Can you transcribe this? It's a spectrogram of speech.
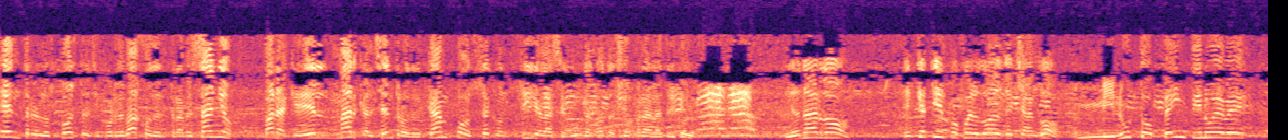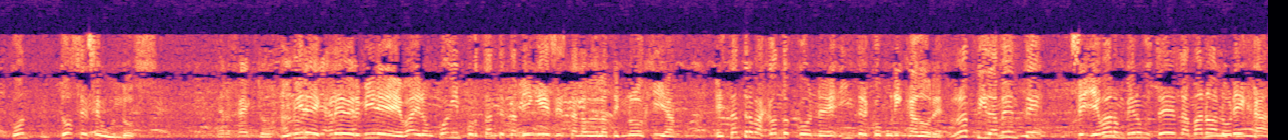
entre los postes y por debajo del travesaño para que él marque el centro del campo, se consigue la segunda anotación para la tricolor. Leonardo, ¿en qué tiempo fue el gol de Changó? Minuto 29 con 12 segundos. Perfecto. Y mire, Clever, mire, Byron, cuán importante también es esta lado de la tecnología. Están trabajando con eh, intercomunicadores. Rápidamente se llevaron, vieron ustedes la mano a la oreja,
